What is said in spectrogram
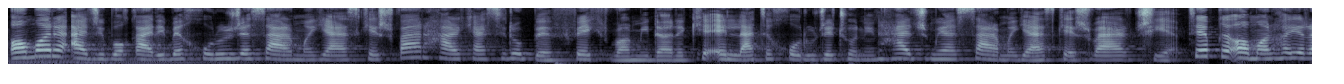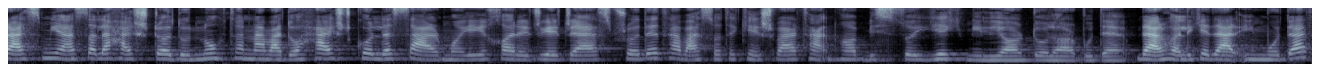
آمار عجیب و غریب خروج سرمایه از کشور هر کسی رو به فکر وامی داره که علت خروج چنین حجمی از سرمایه از کشور چیه. طبق آمارهای رسمی از سال 89 تا 98 کل سرمایه خارجی جذب شده توسط کشور تنها 21 میلیارد دلار بوده. در حالی که در این مدت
